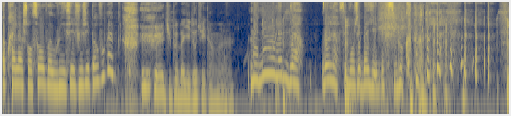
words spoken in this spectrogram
Après la chanson, on va vous laisser juger par vous-même. tu peux bailler tout de suite. Hein. euh. Mais nous, on l'aime bien. Voilà, c'est bon, j'ai baillé, merci beaucoup.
